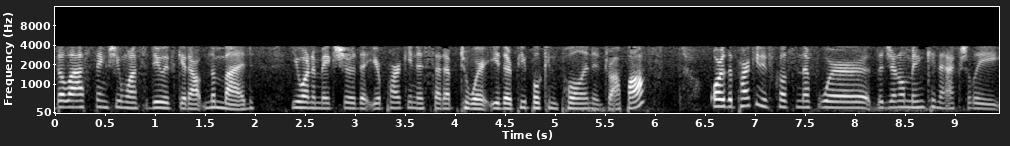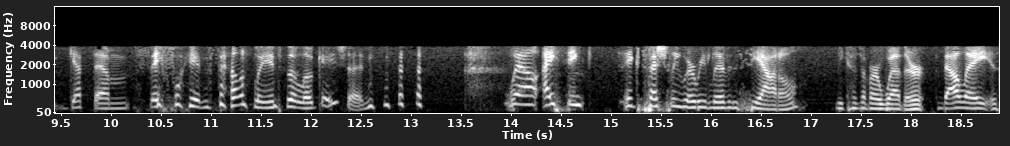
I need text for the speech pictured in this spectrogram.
the last thing she wants to do is get out in the mud. You want to make sure that your parking is set up to where either people can pull in and drop off, or the parking is close enough where the gentleman can actually get them safely and soundly into the location. Well, I think especially where we live in Seattle, because of our weather, valet is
